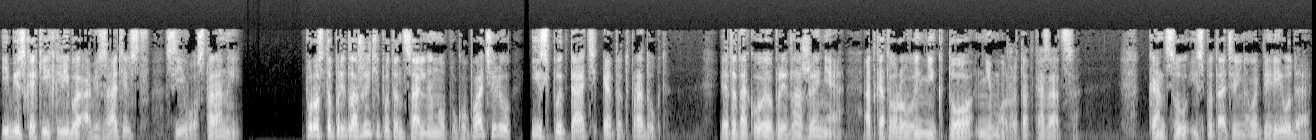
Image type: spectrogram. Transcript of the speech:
и без каких-либо обязательств с его стороны. Просто предложите потенциальному покупателю испытать этот продукт. Это такое предложение, от которого никто не может отказаться. К концу испытательного периода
